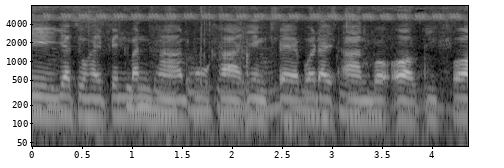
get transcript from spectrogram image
ดีๆ อย่าสู่ให้เป็นปัญหาผู้ขาเองแปลบ่ได้อ่านบ่ออกอีกพอ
